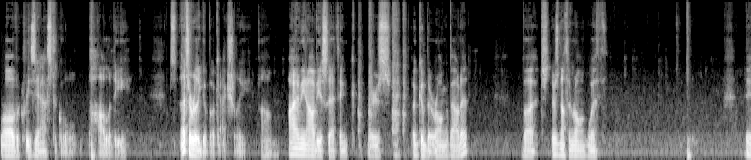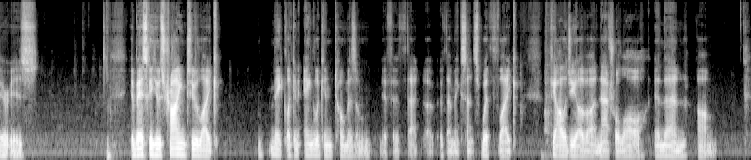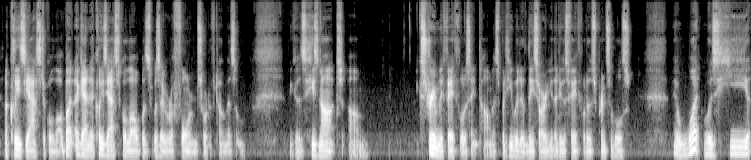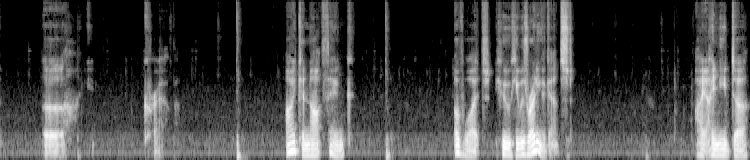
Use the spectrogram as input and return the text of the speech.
law of ecclesiastical polity. That's a really good book, actually. Um, I mean, obviously, I think there's a good bit wrong about it but there's nothing wrong with there is basically he was trying to like make like an anglican thomism if if that uh, if that makes sense with like theology of uh, natural law and then um ecclesiastical law. But again ecclesiastical law was was a reform sort of thomism because he's not um extremely faithful to St. Thomas, but he would at least argue that he was faithful to his principles. You know, what was he? Uh, crap. I cannot think of what who he was writing against. I I need to.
